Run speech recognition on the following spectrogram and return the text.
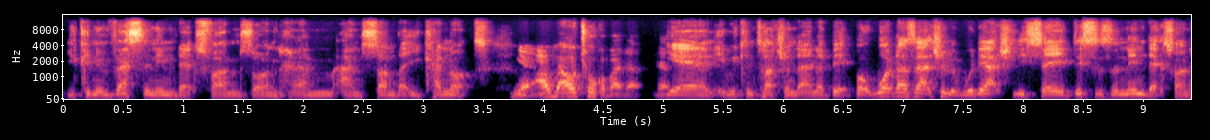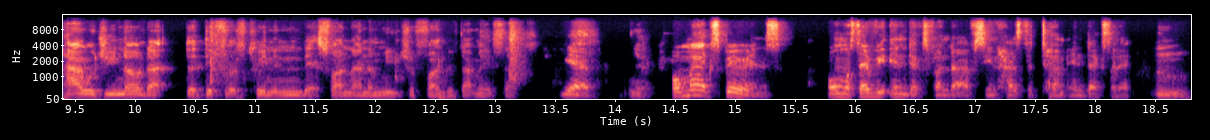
you can invest in index funds on um, and some that you cannot. Yeah, I'll, I'll talk about that. Yeah. yeah. we can touch on that in a bit. But what does actually, would it actually say this is an index fund? How would you know that the difference between an index fund and a mutual fund, if that makes sense? Yeah. Yeah. From my experience, almost every index fund that I've seen has the term index in it. Mm.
